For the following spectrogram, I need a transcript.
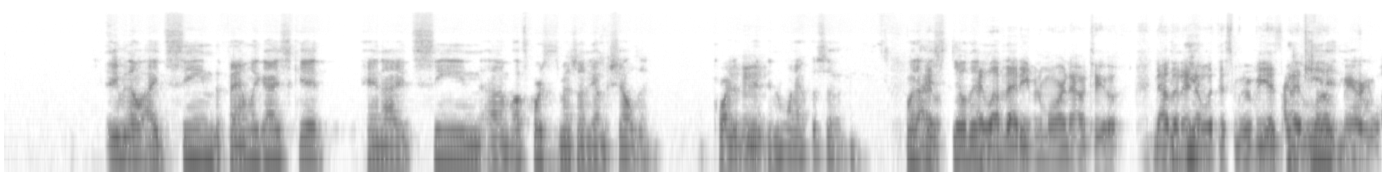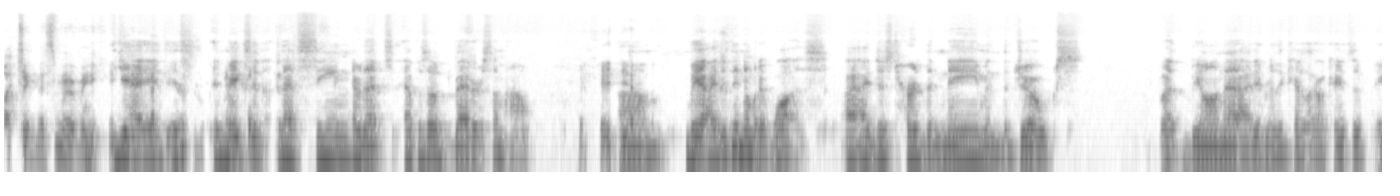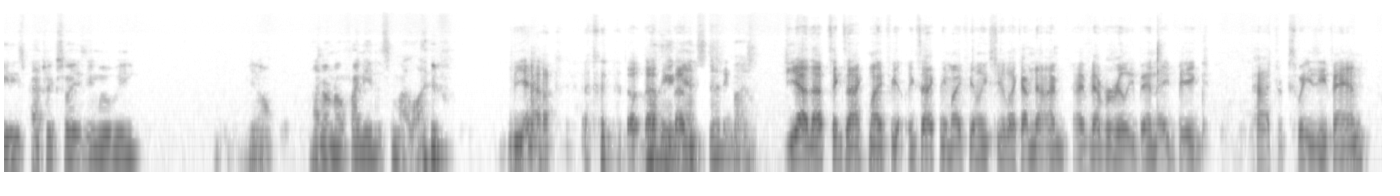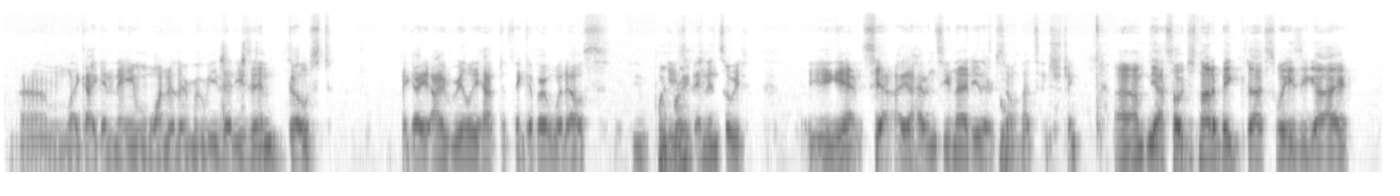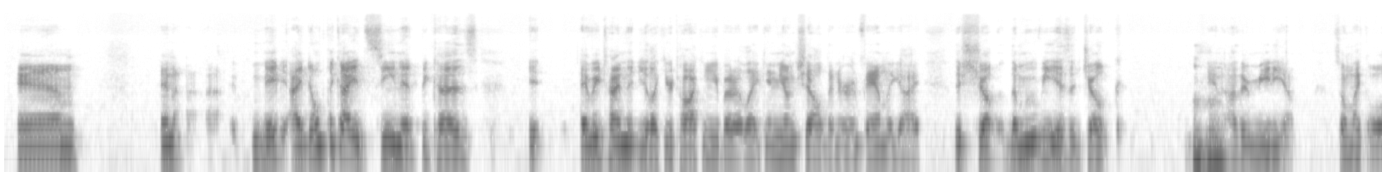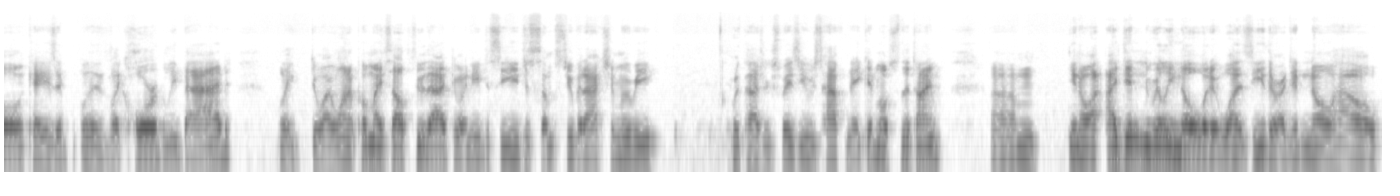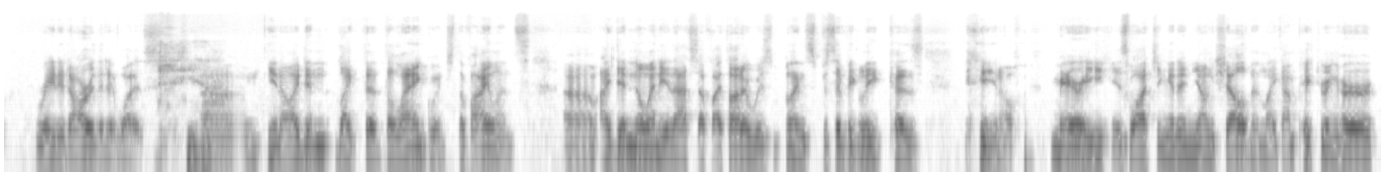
Even though I'd seen the Family Guy skit and I'd seen, um, of course, it's mentioned on Young Sheldon quite a bit in one episode, but I, I- still I didn't. love that even more now too. Now that I know what this movie is, I I, love Mary now. watching this movie. yeah, it, it's it makes it that scene or that episode better somehow. Yeah. Um, but yeah, I just didn't know what it was. I, I just heard the name and the jokes, but beyond that, I didn't really care. Like, okay, it's an '80s Patrick Swayze movie. You know, I don't know if I need this in my life. yeah, That- Nothing that's- against it, but yeah, that's exact my feel exactly my feelings too. Like I'm not, I'm I've never really been a big Patrick Swayze fan. Um, like I can name one other movie that he's in, Ghost. Like I, I really have to think about what else he, Break? been in. So he's again, yeah, I, I haven't seen that either. So Ooh. that's interesting. Um, yeah, so just not a big uh, Swayze guy. Um, and uh, maybe I don't think I had seen it because every time that you like you're talking about it, like in Young Sheldon or in Family Guy, the show the movie is a joke Mhm. in other medium. So I'm like, oh, okay, is it like horribly bad? Like, do I want to put myself through that? Do I need to see just some stupid action movie with Patrick Swayze who's half naked most of the time? Um, you know, I, I didn't really know what it was either. I didn't know how rated R that it was. yeah. Um, you know, I didn't like the the language, the violence. Um, I didn't know any of that stuff. I thought it was and specifically because you know Mary is watching it in Young Sheldon. Like I'm picturing her,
